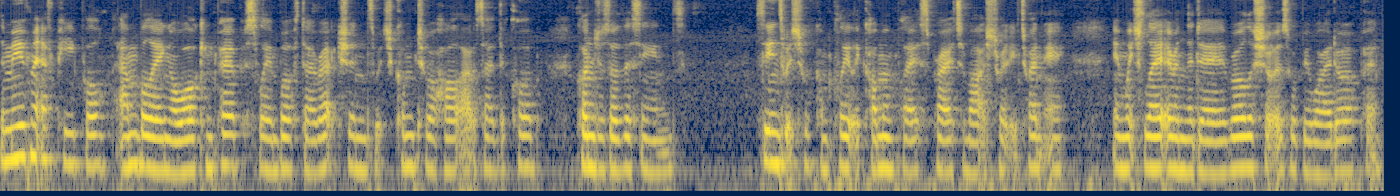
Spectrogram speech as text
The movement of people, ambling or walking purposefully in both directions, which come to a halt outside the club, conjures other scenes. Scenes which were completely commonplace prior to March 2020 in which later in the day roller shutters would be wide open,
